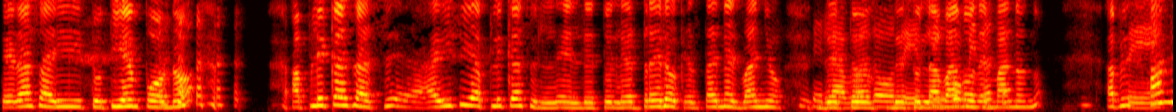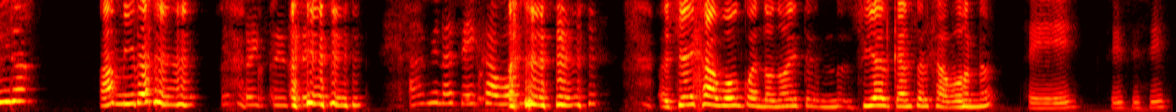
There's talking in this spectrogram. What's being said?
te das ahí tu tiempo, ¿no? aplicas así, ahí sí aplicas el, de tu letrero que está en el baño de, de, tu lavado de manos, ¿no? Ah, mira, ah, mira. Esto existe. ah, mira, sí hay jabón. sí hay jabón cuando no hay, sí alcanza el jabón, ¿no? Sí. Sí, sí, sí.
